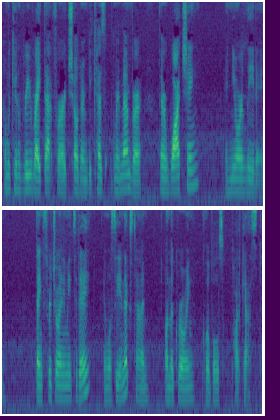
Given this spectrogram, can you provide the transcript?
and we can rewrite that for our children because remember, they're watching and you're leading. Thanks for joining me today, and we'll see you next time on the Growing Globals podcast.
